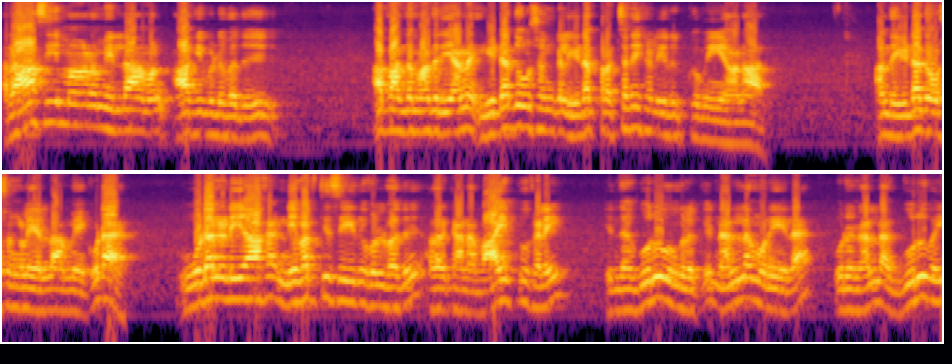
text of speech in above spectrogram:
ராசிமானம் இல்லாமல் ஆகிவிடுவது. அப்ப அந்த மாதிரியான இடதோஷங்கள் இடப்பிரச்சனைகள் இருக்குமே ஆனால் அந்த இடதோஷங்களை எல்லாமே கூட உடனடியாக நிவர்த்தி செய்து கொள்வது அதற்கான வாய்ப்புகளை இந்த குரு உங்களுக்கு நல்ல முறையில் ஒரு நல்ல குருவை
